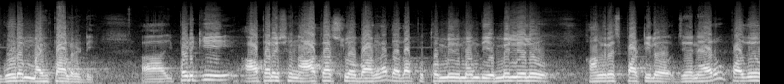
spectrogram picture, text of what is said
గూడెం మహిపాల్ రెడ్డి. ఇప్పటికీ ఆపరేషన్ ఆకర్ష్లో భాగంగా దాదాపు తొమ్మిది మంది ఎమ్మెల్యేలు కాంగ్రెస్ పార్టీలో జాయిన్ అయ్యారు పదో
